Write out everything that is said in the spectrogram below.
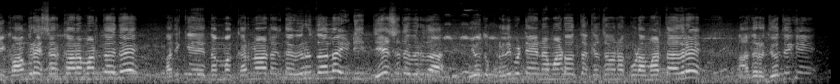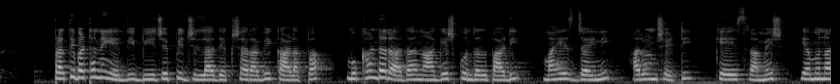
ಈ ಕಾಂಗ್ರೆಸ್ ಸರ್ಕಾರ ಮಾಡ್ತಾ ಇದೆ. ಅದಕ್ಕೆ ನಮ್ಮ ಕರ್ನಾಟಕದ ವಿರುದ್ಧ ಅಲ್ಲ, ಇಡೀ ದೇಶದ ವಿರುದ್ಧ ಇವತ್ತು ಪ್ರತಿಭಟನೆಯನ್ನು ಮಾಡುವಂಥ ಕೆಲಸವನ್ನು ಕೂಡ ಮಾಡ್ತಾ ಇದ್ದಾರೆ ಅದರ ಜೊತೆಗೆ ಪ್ರತಿಭಟನೆಯಲ್ಲಿ ಬಿಜೆಪಿ ಜಿಲ್ಲಾಧ್ಯಕ್ಷ ರವಿ ಕಾಳಪ್ಪ, ಮುಖಂಡರಾದ ನಾಗೇಶ್ ಕುಂದಲ್ಪಾಡಿ, ಮಹೇಶ್ ಜೈನಿ, ಅರುಣ್ ಶೆಟ್ಟಿ, ಕೆಎಸ್ ರಮೇಶ್, ಯಮುನಾ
